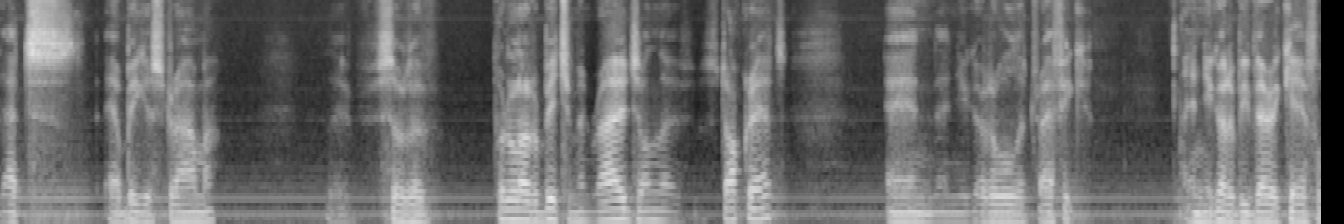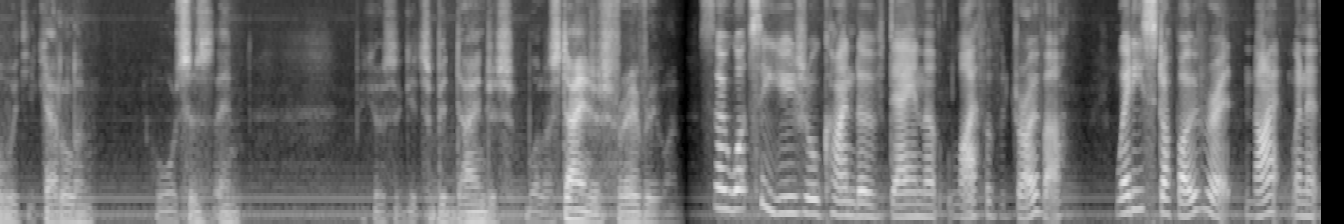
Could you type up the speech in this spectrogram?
that's our biggest drama. They've sort of put a lot of bitumen roads on the stock routes, and then you got all the traffic, and you got to be very careful with your cattle and horses then, because it gets a bit dangerous. Well, it's dangerous for everyone. So, what's the usual kind of day in the life of a drover? Where do you stop over at night when it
